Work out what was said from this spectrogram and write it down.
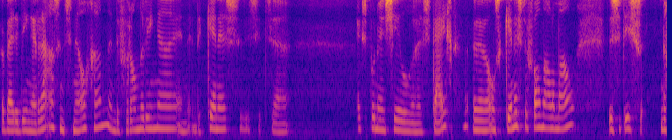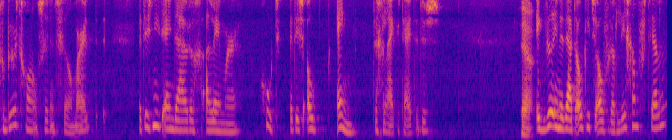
Waarbij de dingen razendsnel gaan. En de veranderingen en de, kennis. Dus het uh, exponentieel uh, stijgt. onze kennis ervan allemaal. Dus het is. Er gebeurt gewoon ontzettend veel. Maar het is niet eenduidig alleen maar goed. Het is ook eng tegelijkertijd. Dus ja. ik wil inderdaad ook iets over dat lichaam vertellen.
